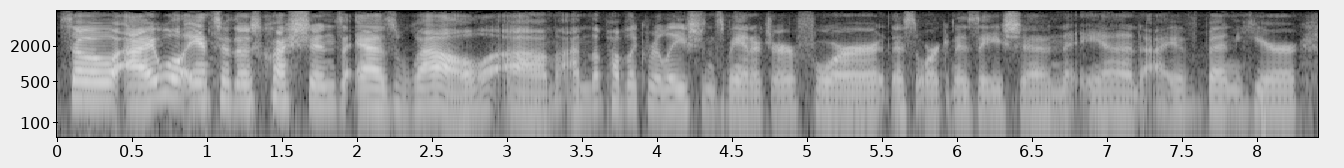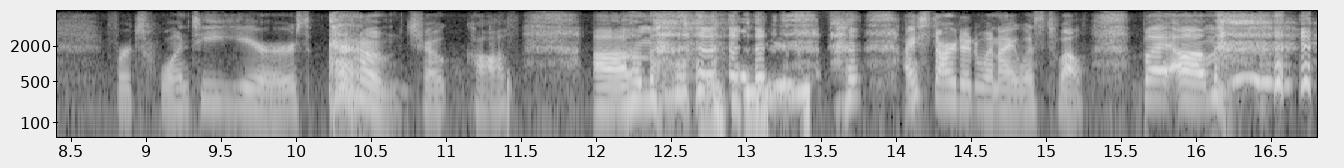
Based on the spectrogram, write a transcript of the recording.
So I will answer those questions as well. Um, I'm the public relations manager for this organization, and I have been here for 20 years. Choke cough. Um, I started when I was 12, but um,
